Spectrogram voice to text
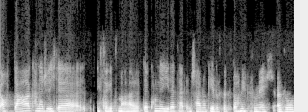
auch da kann natürlich der, ich sage jetzt mal, der Kunde jederzeit entscheiden, okay, das ist jetzt doch nichts für mich. Also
